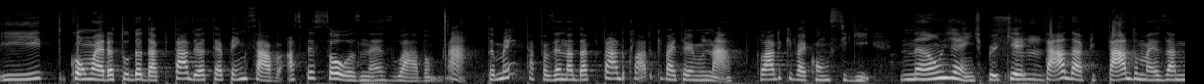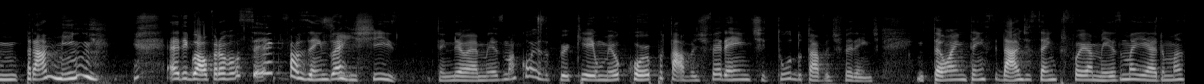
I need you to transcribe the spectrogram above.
E como era tudo adaptado, eu até pensava, as pessoas, né, zoavam. Ah, também tá fazendo adaptado, claro que vai terminar, claro que vai conseguir. Não, gente, porque hum. tá adaptado, mas para mim era igual para você fazendo Sim. RX. Entendeu? É a mesma coisa, porque o meu corpo estava diferente, tudo estava diferente. Então a intensidade sempre foi a mesma e era uma,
